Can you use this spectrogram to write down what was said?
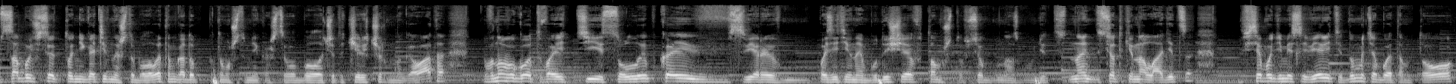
Забыть все то негативное, что было в этом году, потому что, мне кажется, его было что-то чересчур многовато. В Новый год войти с улыбкой, с верой в позитивное будущее, в том, что все у нас будет все-таки наладится. Все будем, если верить и думать об этом, то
